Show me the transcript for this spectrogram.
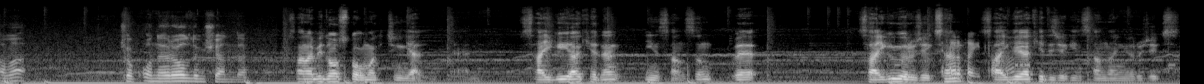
ama çok onur oldum şu anda. Sana bir dost olmak için geldim yani. Saygıyı hak eden insansın ve saygı göreceksen saygıyı hak edecek insandan göreceksin.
